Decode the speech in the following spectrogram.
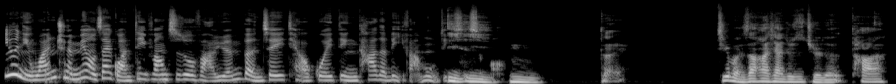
因为你完全没有在管地方制度法原本这一条规定它的立法目的是什么。嗯，对，基本上他现在就是觉得他。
